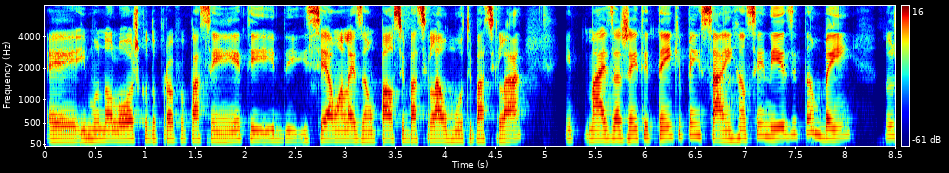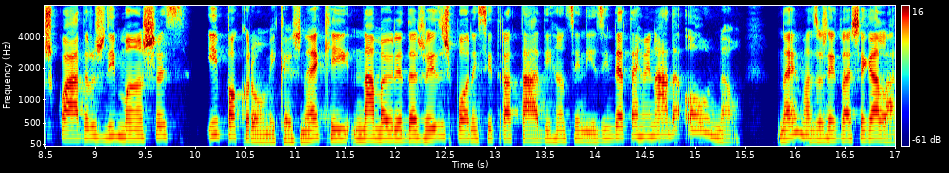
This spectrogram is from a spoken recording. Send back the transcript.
é, imunológico do próprio paciente e, de, e se é uma lesão paucibacilar ou multibacilar. Mas a gente tem que pensar em hanseníase também nos quadros de manchas hipocrômicas, né? Que na maioria das vezes podem se tratar de hanseníase indeterminada ou não, né? Mas a gente vai chegar lá.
